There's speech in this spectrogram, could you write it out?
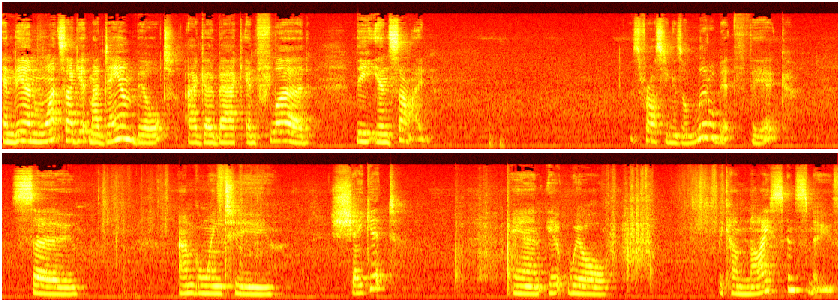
And then once I get my dam built, I go back and flood the inside. This frosting is a little bit thick, so I'm going to shake it and it will become nice and smooth.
